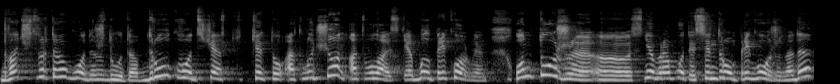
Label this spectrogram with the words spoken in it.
24 года ждут. А вдруг вот сейчас те, кто отлучен от власти, а был прикормлен, он тоже э, с ним работает, синдром Пригожина, да,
